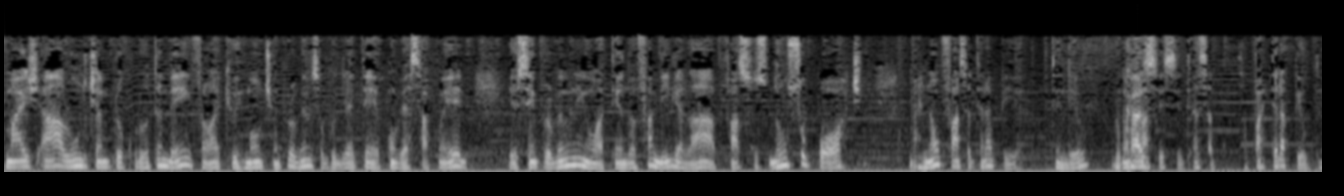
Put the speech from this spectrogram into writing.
Mas há aluno que já me procurou também, falar que o irmão tinha um problema, se eu poderia ter, conversar com ele. Eu sem problema nenhum, atendo a família lá, faço, dou um suporte, mas não faço a terapia, entendeu? No não caso... esse, essa, essa parte terapeuta.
